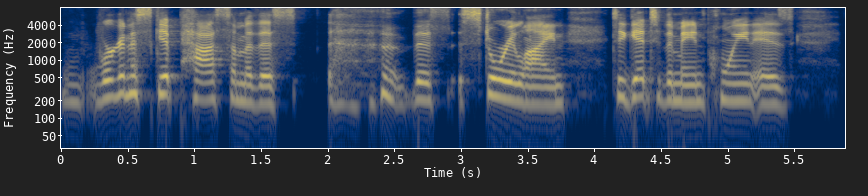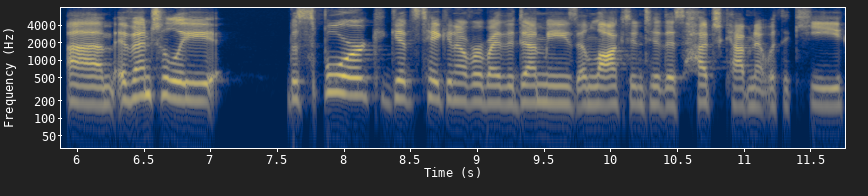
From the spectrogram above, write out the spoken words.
we're going to skip past some of this this storyline to get to the main point is um, eventually the spork gets taken over by the dummies and locked into this hutch cabinet with a key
